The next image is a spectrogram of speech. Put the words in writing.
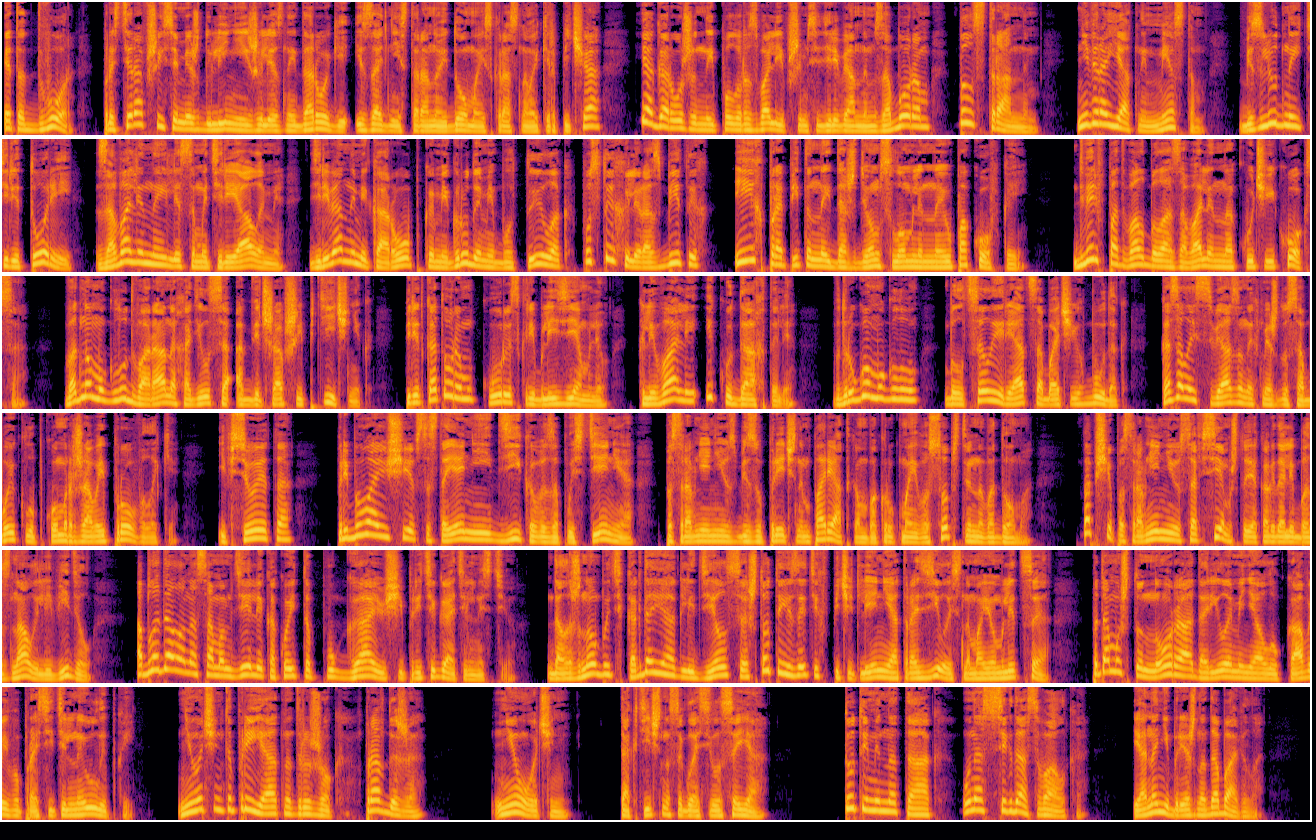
Этот двор, простиравшийся между линией железной дороги и задней стороной дома из красного кирпича и огороженный полуразвалившимся деревянным забором, был странным, невероятным местом, безлюдной территорией, заваленной лесоматериалами, деревянными коробками, грудами бутылок, пустых или разбитых, и их пропитанной дождем сломленной упаковкой. Дверь в подвал была завалена кучей кокса. В одном углу двора находился обветшавший птичник, перед которым куры скребли землю, клевали и кудахтали. В другом углу был целый ряд собачьих будок, казалось, связанных между собой клубком ржавой проволоки. И все это, пребывающее в состоянии дикого запустения по сравнению с безупречным порядком вокруг моего собственного дома, вообще по сравнению со всем, что я когда-либо знал или видел, обладала на самом деле какой-то пугающей притягательностью. Должно быть, когда я огляделся, что-то из этих впечатлений отразилось на моем лице, потому что Нора одарила меня лукавой вопросительной улыбкой. «Не очень-то приятно, дружок, правда же?» «Не очень», — тактично согласился я. «Тут именно так, у нас всегда свалка». И она небрежно добавила.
